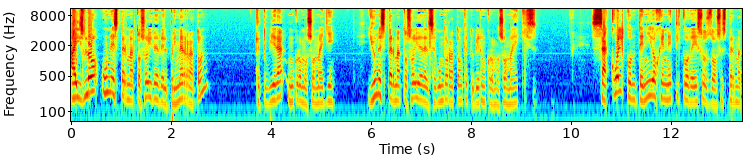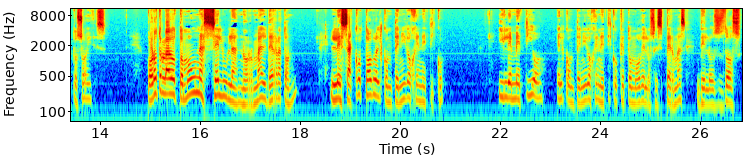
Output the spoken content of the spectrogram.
Aisló un espermatozoide del primer ratón que tuviera un cromosoma Y y un espermatozoide del segundo ratón que tuviera un cromosoma X. Sacó el contenido genético de esos dos espermatozoides. Por otro lado, tomó una célula normal de ratón, le sacó todo el contenido genético y le metió el contenido genético que tomó de los espermas de los dos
